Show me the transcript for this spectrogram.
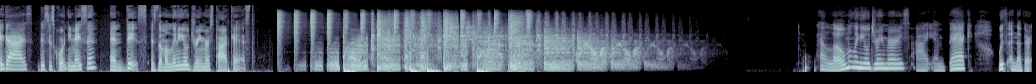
Hey guys, this is Courtney Mason, and this is the Millennial Dreamers Podcast. Hello, Millennial Dreamers. I am back with another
